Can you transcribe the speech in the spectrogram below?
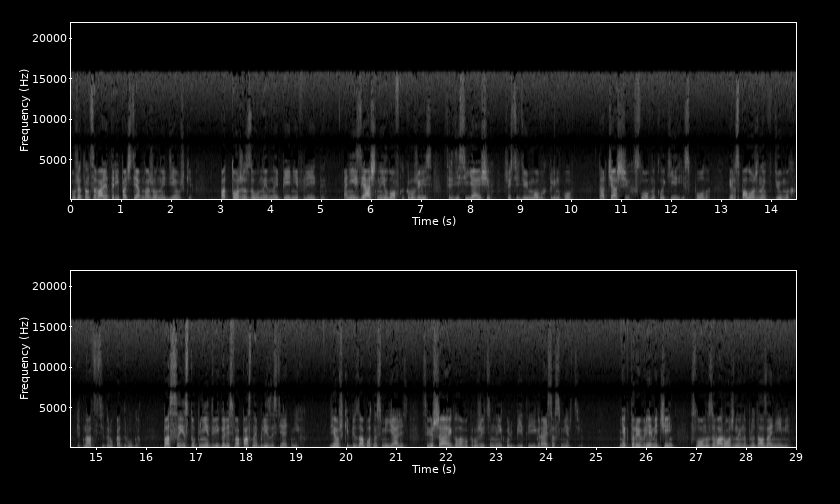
уже танцевали три почти обнаженные девушки под тоже заунывное пение флейты. Они изящно и ловко кружились среди сияющих шестидюймовых клинков, торчащих словно клыки из пола и расположенных в дюймах 15 друг от друга. Босые ступни двигались в опасной близости от них. Девушки беззаботно смеялись, совершая головокружительные кульбиты и играя со смертью. Некоторое время Чейн, словно завороженный, наблюдал за ними –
